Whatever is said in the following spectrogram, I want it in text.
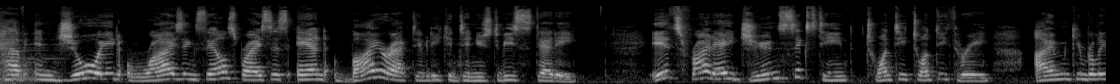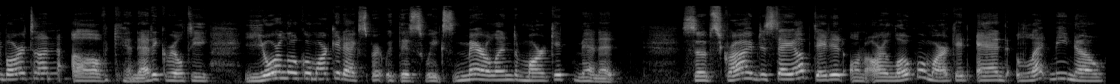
have enjoyed rising sales prices and buyer activity continues to be steady. It's Friday, June 16th, 2023. I'm Kimberly Barton of Kinetic Realty, your local market expert with this week's Maryland Market Minute. Subscribe to stay updated on our local market and let me know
